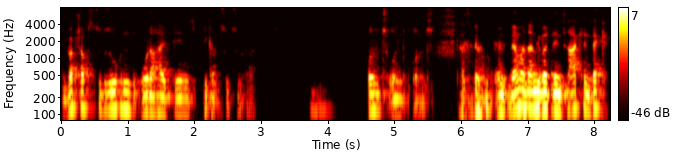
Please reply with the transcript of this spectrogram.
die Workshops zu besuchen oder halt den Speakern zuzuhören. Und, und, und. Genau. Und wenn man dann über den Tag hinweg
